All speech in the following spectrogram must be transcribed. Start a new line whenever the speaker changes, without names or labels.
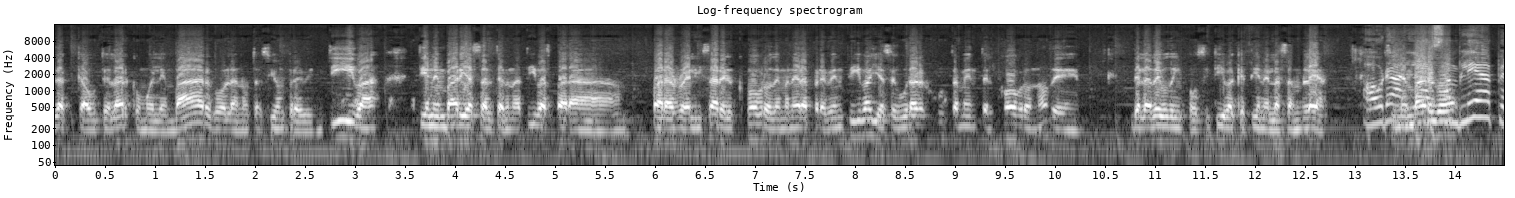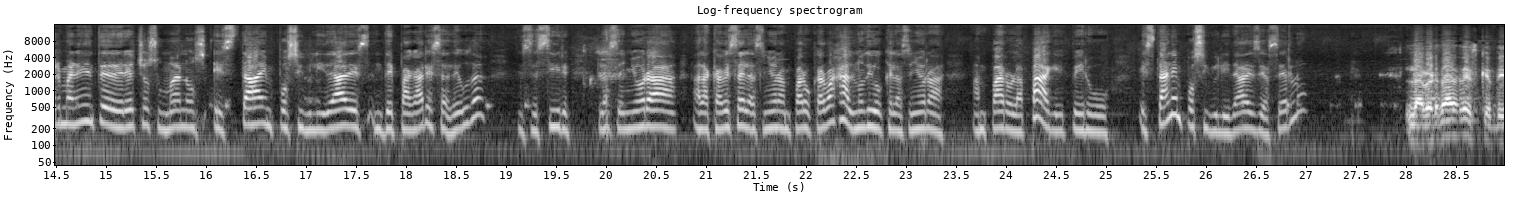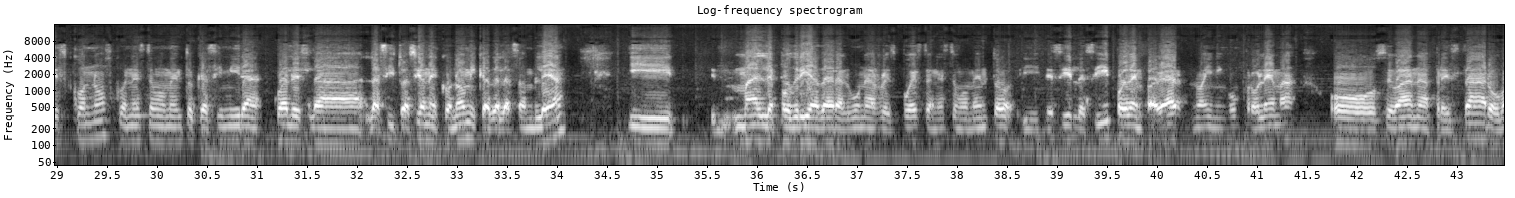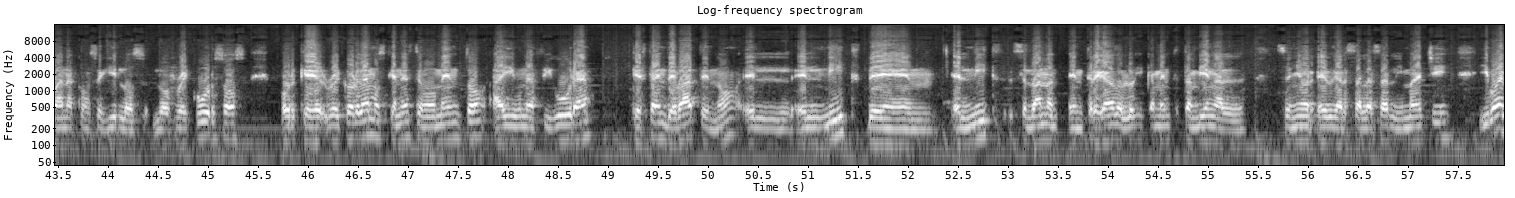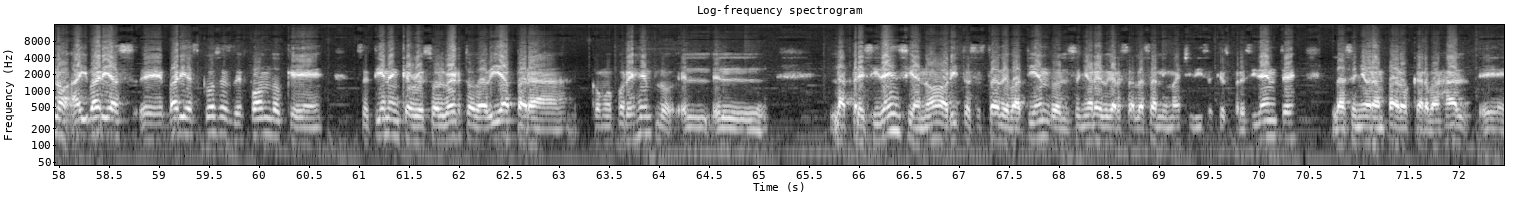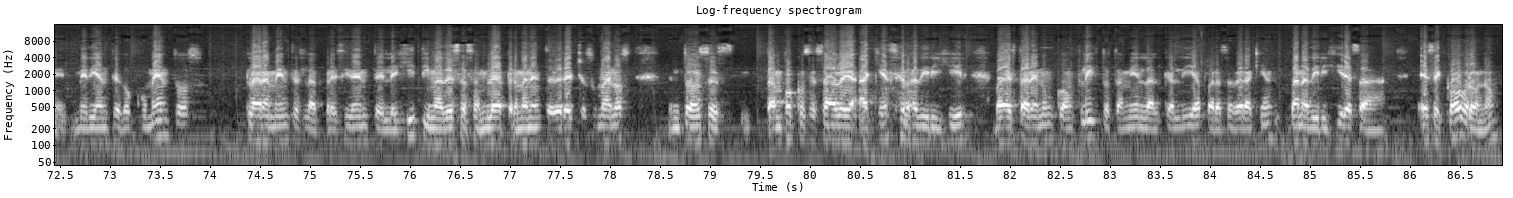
medida cautelar como el embargo, la anotación preventiva, tienen varias alternativas para, para realizar el cobro de manera preventiva y asegurar justamente el cobro ¿no? de, de la deuda impositiva que tiene la Asamblea.
Ahora, ¿la Asamblea Permanente de Derechos Humanos está en posibilidades de pagar esa deuda? Es decir, la señora, a la cabeza de la señora Amparo Carvajal, no digo que la señora Amparo la pague, pero ¿están en posibilidades de hacerlo?
La verdad es que desconozco en este momento, casi mira, cuál es la, la situación económica de la Asamblea y mal le podría dar alguna respuesta en este momento y decirle sí, pueden pagar, no hay ningún problema, o se van a prestar o van a conseguir los, los recursos, porque recordemos que en este momento hay una figura que está en debate, ¿no? El, el NIT de el NIT se lo han entregado lógicamente también al señor Edgar Salazar Limachi y bueno, hay varias eh, varias cosas de fondo que se tienen que resolver todavía para como por ejemplo el la presidencia, ¿no? Ahorita se está debatiendo, el señor Edgar Salazar Limachi dice que es presidente, la señora Amparo Carvajal, eh, mediante documentos, claramente es la presidente legítima de esa Asamblea Permanente de Derechos Humanos, entonces tampoco se sabe a quién se va a dirigir, va a estar en un conflicto también la alcaldía para saber a quién van a dirigir esa, ese cobro, ¿no?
